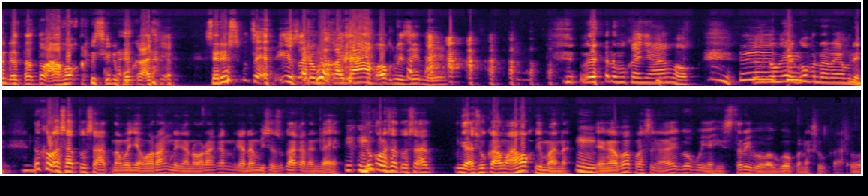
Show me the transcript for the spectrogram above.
Ada tato Ahok di sini mukanya. Serius? Serius ada mukanya Ahok di sini. Ada mukanya Ahok. Terus gue bilang, gue pernah nanya dia, lu kalau satu saat namanya orang dengan orang kan kadang bisa suka kadang enggak ya. Lu kalau satu saat nggak suka sama Ahok gimana? Mm. Ya nggak apa-apa, setengahnya gue punya history bahwa gue pernah suka. Wow.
